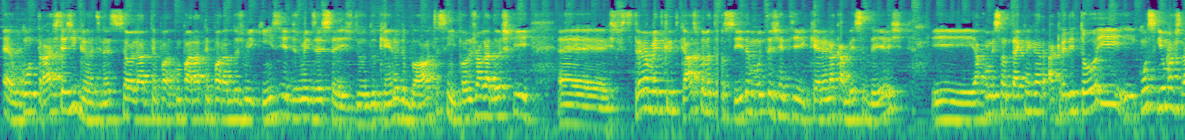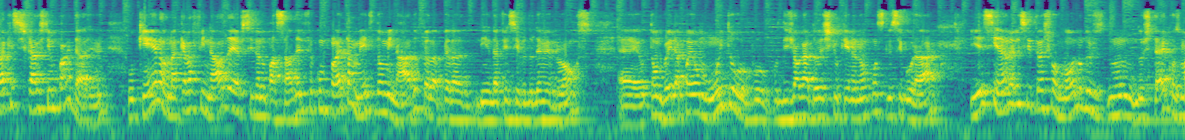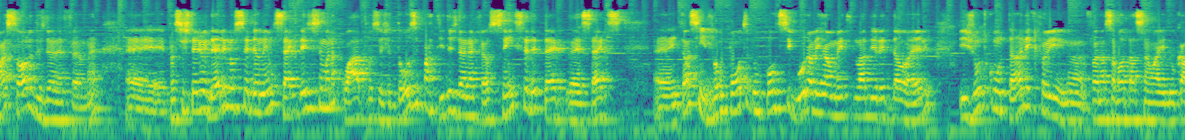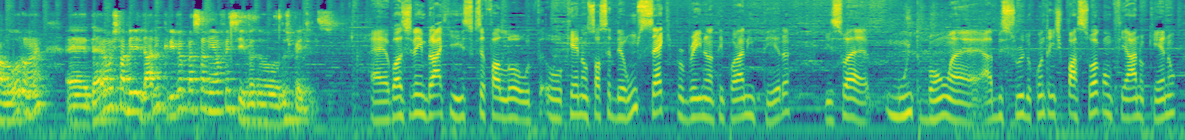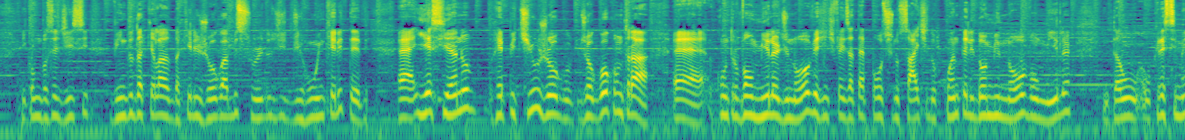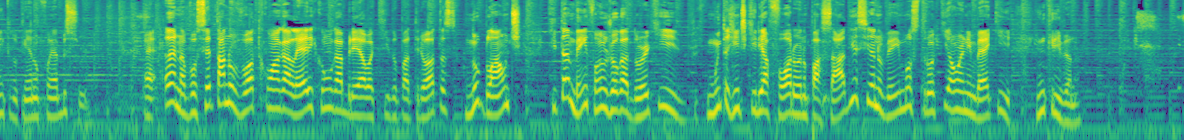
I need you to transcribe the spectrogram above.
É, o contraste é gigante, né? Se você olhar, comparar a temporada 2015 e 2016 do, do Keno e do Blount, assim, foram jogadores que é, extremamente criticados pela torcida, muita gente querendo a cabeça deles, e a comissão técnica acreditou e, e conseguiu mostrar que esses caras tinham qualidade, né? O Keno, naquela final da UFC do ano passado, ele foi completamente dominado pela, pela linha defensiva do Denver Broncos, É, o Tom Brady apanhou muito de jogadores que o Kenan não conseguiu segurar. E esse ano ele se transformou num dos, num dos tackles mais sólidos da NFL, né? É, para vocês terem uma ideia, ele não cedeu nenhum sec desde semana 4, ou seja, 12 partidas da NFL sem ceder é, secs. É, então, assim, foi um ponto, um ponto seguro ali realmente do lado direito da OL. E junto com o Tani, que foi, foi a nossa votação aí do Calouro, né? É, deram uma estabilidade incrível para essa linha ofensiva do, dos Patriots. É, eu gosto de lembrar que isso que você falou, o, o Cannon só cedeu um sec pro Brady na temporada inteira. Isso é muito bom, é absurdo quanto a gente passou a confiar no Canon e como você disse, vindo daquela, daquele jogo absurdo de, de ruim que ele teve. É, e esse ano repetiu o jogo, jogou contra, é, contra o Von Miller de novo e a gente fez até post no site do quanto ele dominou o Von Miller. Então o crescimento do Canon foi absurdo. É, Ana, você tá no voto com a galera e com o Gabriel aqui do Patriotas no Blount, que também foi um jogador que muita gente queria fora o ano passado e esse ano veio e mostrou que é um running back incrível, né?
